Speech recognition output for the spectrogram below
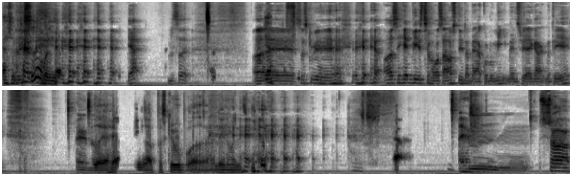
altså, vi sidder på den ja, så, og ja. øh, så skal vi også henvise til vores afsnit om ergonomi, mens vi er i gang med det. Ikke? Øhm. Sidder jeg her op på skrivebordet og læner mig lidt. ja. Øhm, så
